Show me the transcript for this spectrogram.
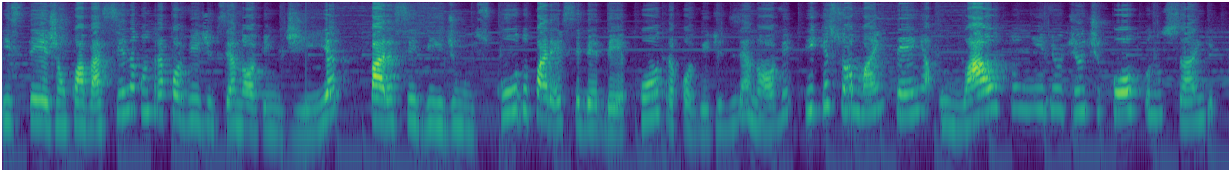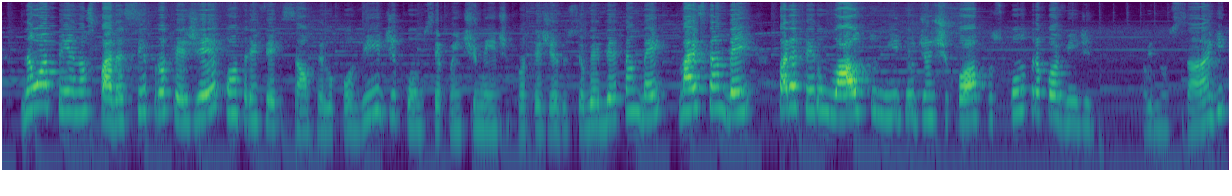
estejam com a vacina contra a Covid-19 em dia, para servir de um escudo para esse bebê contra a Covid-19 e que sua mãe tenha um alto nível de anticorpo no sangue, não apenas para se proteger contra a infecção pelo Covid, consequentemente proteger o seu bebê também, mas também para ter um alto nível de anticorpos contra a Covid no sangue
